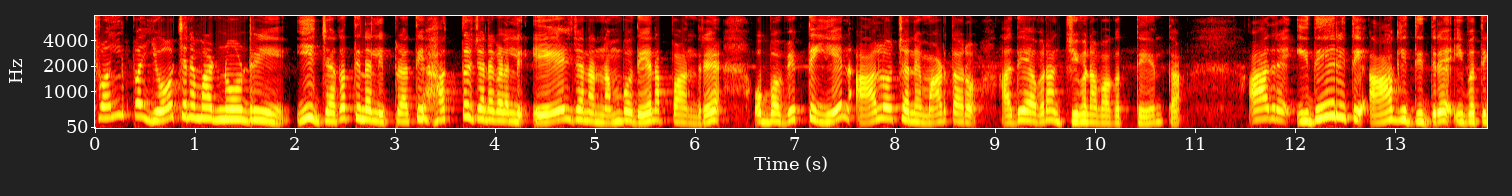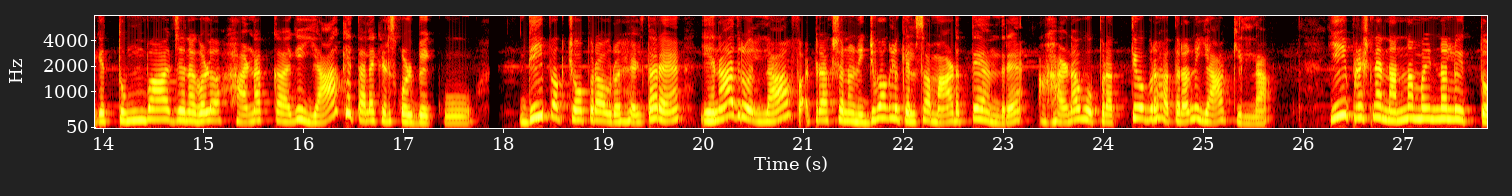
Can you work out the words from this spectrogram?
ಸ್ವಲ್ಪ ಯೋಚನೆ ಮಾಡಿ ನೋಡ್ರಿ. ಈ ಜಗತ್ತಿನಲ್ಲಿ ಪ್ರತಿ ಹತ್ತು ಜನಗಳಲ್ಲಿ ಏಳು ಜನ ನಂಬೋದೇನಪ್ಪ ಅಂದರೆ ಒಬ್ಬ ವ್ಯಕ್ತಿ ಏನು ಆಲೋಚನೆ ಮಾಡ್ತಾರೋ ಅದೇ ಅವರ ಜೀವನವಾಗುತ್ತೆ ಅಂತ. ಆದರೆ ಇದೇ ರೀತಿ ಆಗಿದ್ದಿದ್ರೆ ಇವತ್ತಿಗೆ ತುಂಬ ಜನಗಳು ಹಣಕ್ಕಾಗಿ ಯಾಕೆ ತಲೆ ಕೆಡಿಸ್ಕೊಳ್ಬೇಕು? ದೀಪಕ್ ಚೋಪ್ರಾ ಅವರು ಹೇಳ್ತಾರೆ, ಏನಾದರೂ ಲಾ ಆಫ್ ಅಟ್ರಾಕ್ಷನ್ ನಿಜವಾಗ್ಲೂ ಕೆಲಸ ಮಾಡುತ್ತೆ ಅಂದರೆ ಹಣವು ಪ್ರತಿಯೊಬ್ಬರ ಹತ್ರನೂ ಯಾಕಿಲ್ಲ. ಈ ಪ್ರಶ್ನೆ ನನ್ನ ಮೈಂಡ್ನಲ್ಲೂ ಇತ್ತು.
